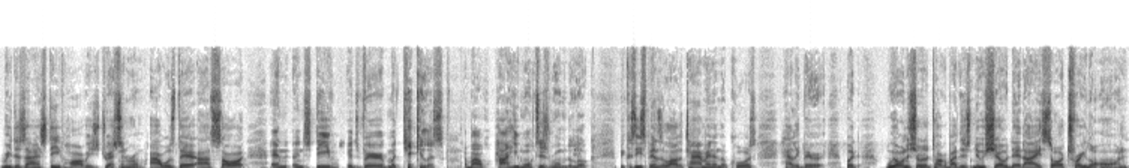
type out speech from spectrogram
redesigned Steve Harvey's dressing room. I was there, I saw it, and and Steve is very meticulous about how he wants his room to look because he spends a lot of time in, and of course Halle Berry. But we're on the show to talk about this new show that I saw a trailer on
